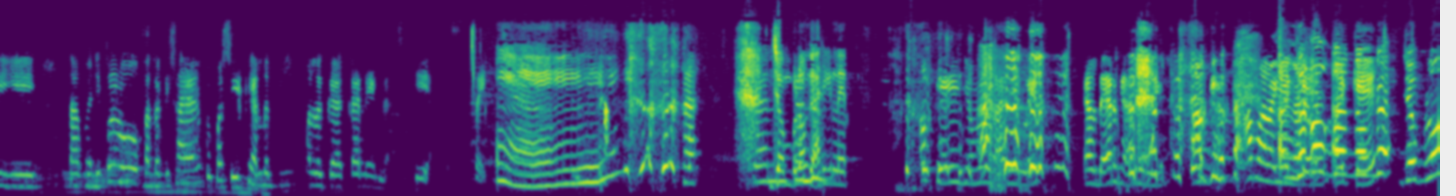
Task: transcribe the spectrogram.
di tambah dipeluk atau disayang itu pasti kayak lebih melegakan ya enggak sih? Hmm. Dan- Jomblo nggak relate. Oke, jomblo nggak relate. LDR nggak relate. Oke, apa lagi yang Enggak, nggak enggak, Oke. enggak, enggak. Jomblo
